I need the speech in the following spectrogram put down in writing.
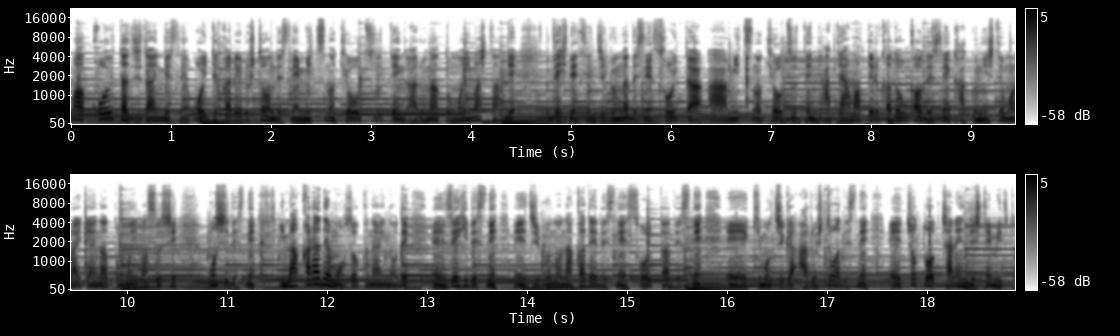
まあ、こういった時代にですね、置いてかれる人のですね、3つの共通点があるなと思いましたんで、ぜひですね、自分がですね、そういったあ3つの共通点に当てはまってるかどうかをですね、ね確認してもらいたいなと思いますし、もしですね、今からでも遅くないので、えー、ぜひですね、えー、自分の中でですね、そういったですね、えー、気持ちがある人はですね、えちょっとチャレンジしてみると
